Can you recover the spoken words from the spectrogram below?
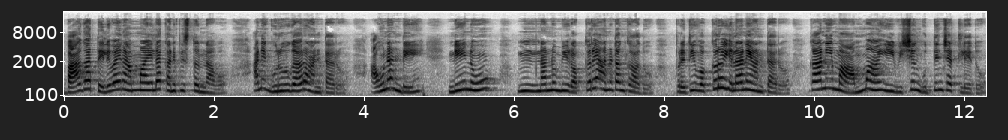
బాగా తెలివైన అమ్మాయిలా కనిపిస్తున్నావు అని గురువుగారు అంటారు. అవునండి నేను నన్ను మీరొక్కరే అనటం కాదు ప్రతి ఒక్కరూ ఇలానే అంటారు. కానీ మా అమ్మ ఈ విషయం గుర్తించట్లేదు.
